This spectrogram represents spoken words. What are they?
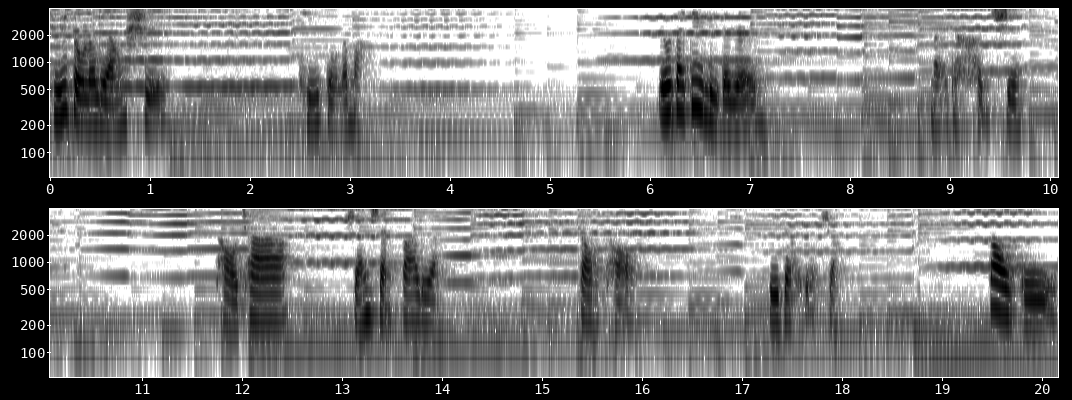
取走了粮食，骑走了马，留在地里的人埋得很深。草叉闪闪发亮，稻草堆在火上，稻谷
